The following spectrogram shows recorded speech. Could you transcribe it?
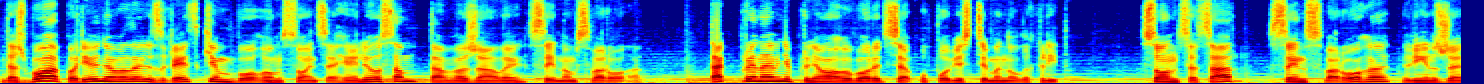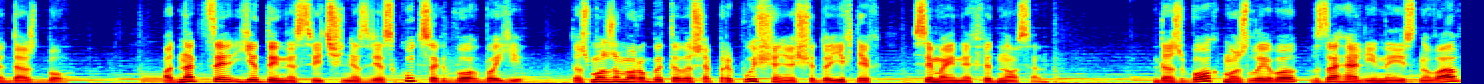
Дажбога порівнювали з грецьким богом сонця Геліосом та вважали сином Сварога. Так принаймні про нього говориться у повісті минулих літ. Сонце цар, син Сварога, він же Дажбог. Однак це єдине свідчення зв'язку цих двох богів, тож можемо робити лише припущення щодо їхніх сімейних відносин. Дажбог, можливо, взагалі не існував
